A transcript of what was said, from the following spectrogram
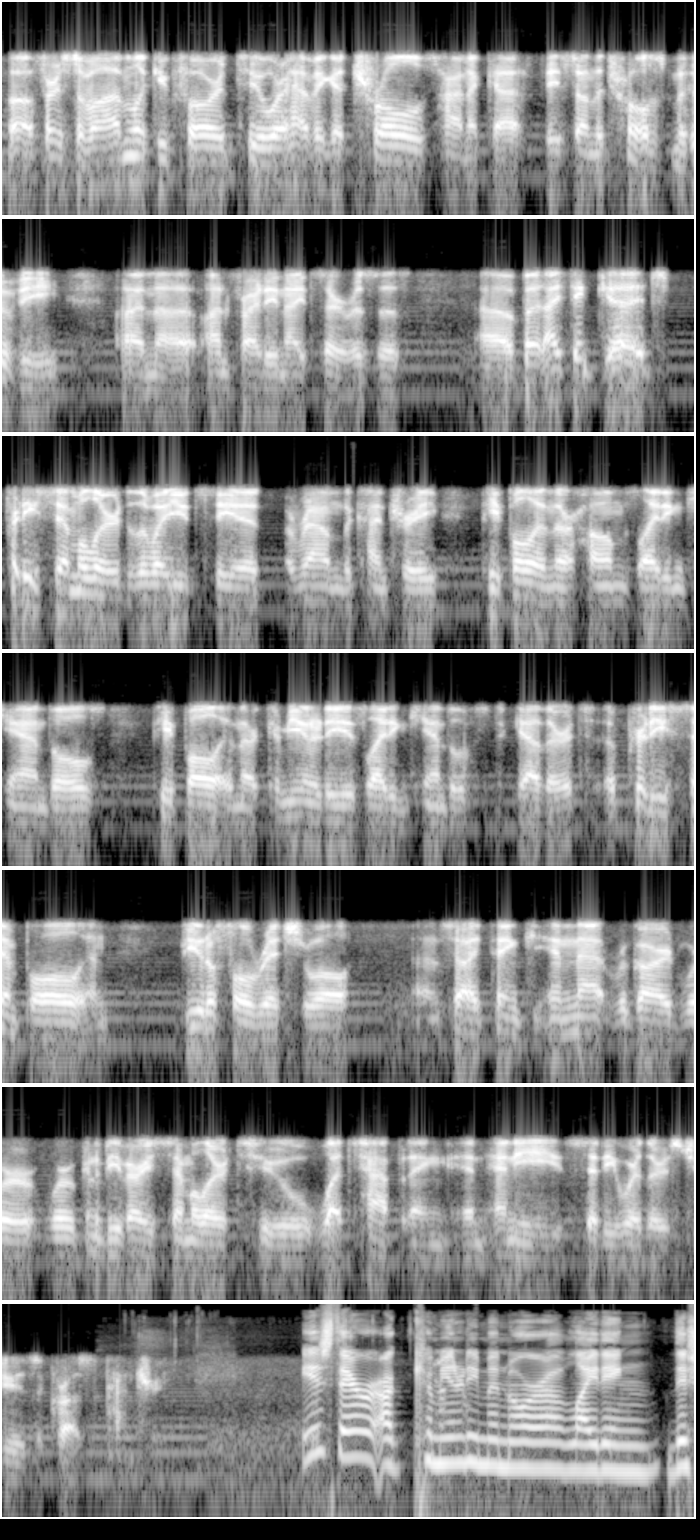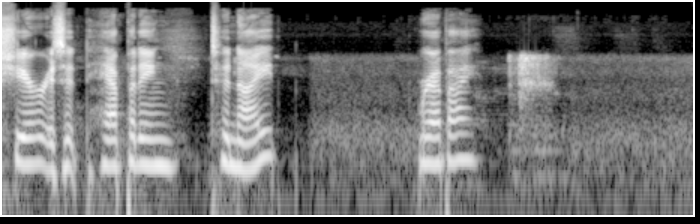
Well, first of all, I'm looking forward to we're having a Trolls Hanukkah based on the Trolls movie on uh, on Friday night services. Uh, but I think uh, it's pretty similar to the way you'd see it around the country. People in their homes lighting candles, people in their communities lighting candles together. It's a pretty simple and beautiful ritual. Uh, so I think in that regard, we're we're going to be very similar to what's happening in any city where there's Jews across the country. Is there a community menorah lighting this year? Is it happening tonight, Rabbi?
